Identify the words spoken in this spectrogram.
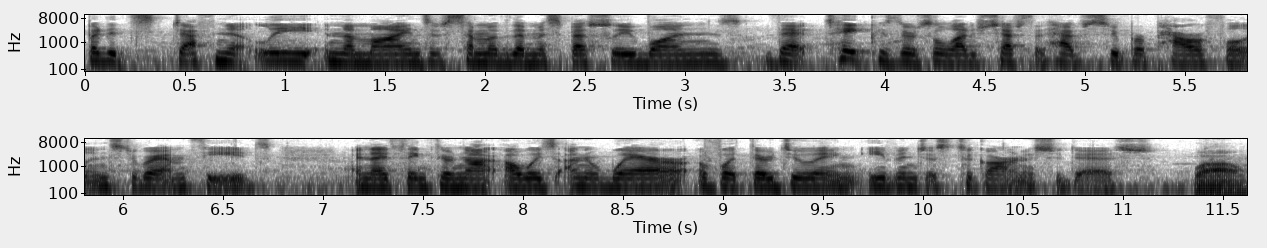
But it's definitely in the minds of some of them, especially ones that take, because there's a lot of chefs that have super powerful Instagram feeds. And I think they're not always unaware of what they're doing, even just to garnish a dish. wow.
